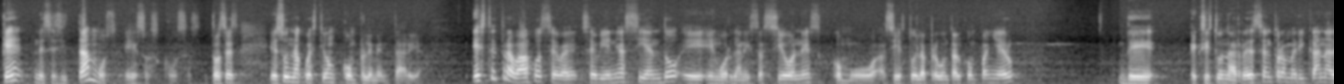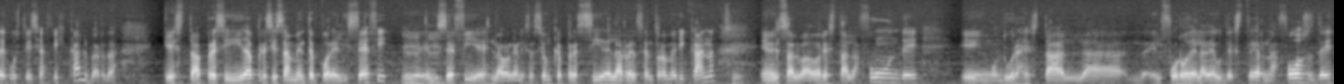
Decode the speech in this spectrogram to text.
que necesitamos esas cosas. Entonces, es una cuestión complementaria. Este trabajo se, viene haciendo eh, en organizaciones, como así esto la pregunta al compañero, de existe una red centroamericana de justicia fiscal, ¿verdad? Que está presidida precisamente por el ICEFI. Eh, el ICEFI es la organización que preside la red centroamericana. En El Salvador está la FUNDE, en Honduras está el Foro de la Deuda Externa, FOSDE.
